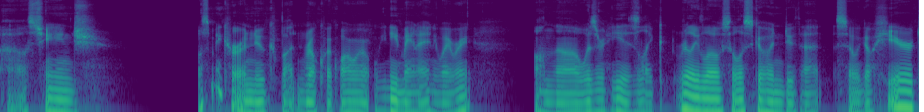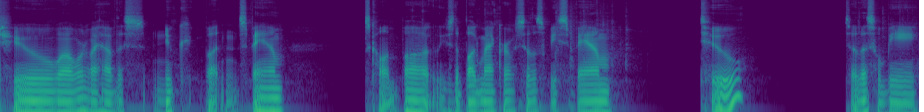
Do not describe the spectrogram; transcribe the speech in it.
Uh, let's change Let's make her a nuke button real quick while we're, we need mana anyway, right? On the wizard, he is like really low, so let's go ahead and do that. So we go here to, uh, where do I have this nuke button? Spam. Let's call it bug, use the bug macro. So this will be spam two. So this will be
